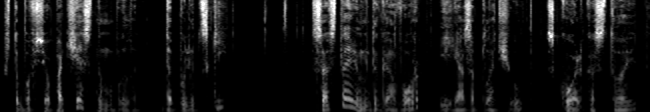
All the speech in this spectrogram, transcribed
чтобы все по-честному было, да по-людски. Составим договор, и я заплачу, сколько стоит.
